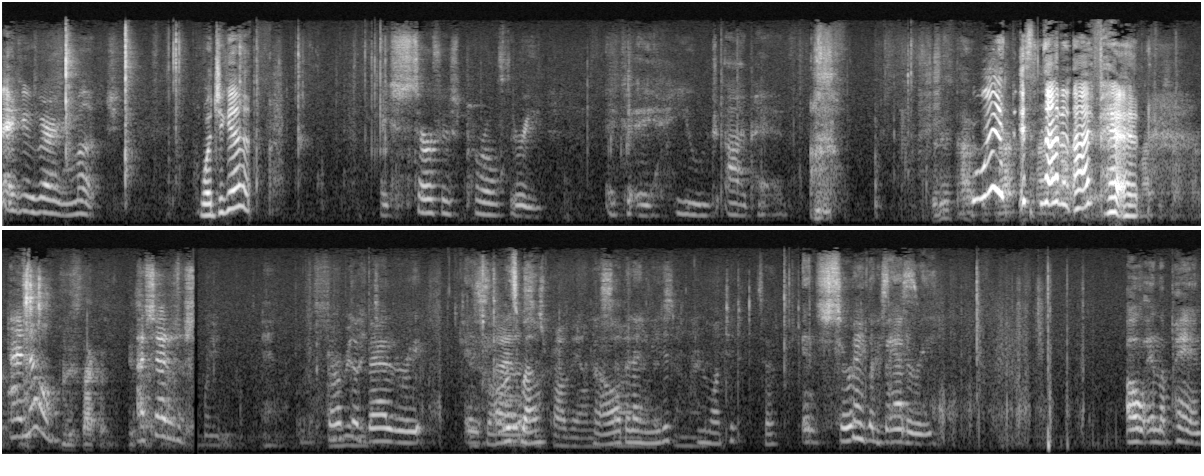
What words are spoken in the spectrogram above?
Thank you very much. What'd you get? A Surface Pro 3, aka huge iPad. what? It's not an iPad. I know. I said it's a Insert the battery as all as well. all that I needed and wanted. So insert Merry the Christmas. battery. Oh, in the pen,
